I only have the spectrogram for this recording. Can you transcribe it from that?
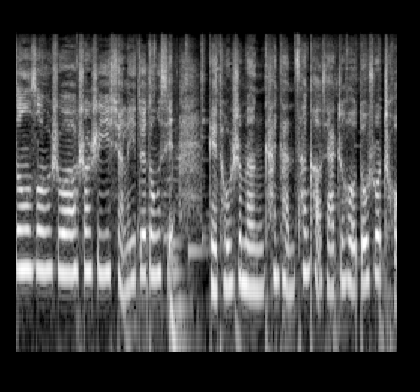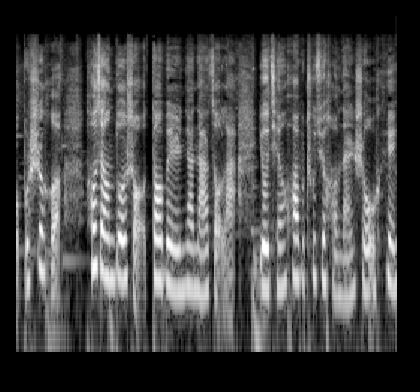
松松说：“双十一选了一堆东西，给同事们看看参考下之后，都说丑不适合，好想剁手，刀被人家拿走了，有钱花不出去，好难受。”嘿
